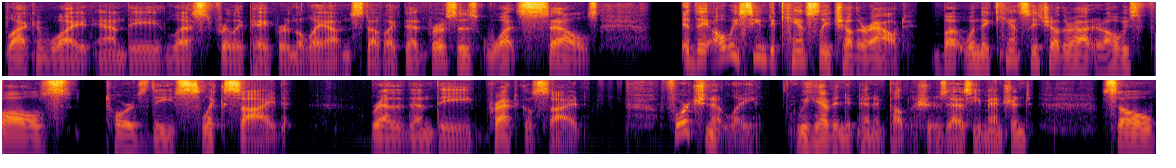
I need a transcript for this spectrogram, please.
black and white and the less frilly paper and the layout and stuff like that versus what sells. They always seem to cancel each other out, but when they cancel each other out, it always falls towards the slick side rather than the practical side. Fortunately, we have independent publishers, as he mentioned. So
